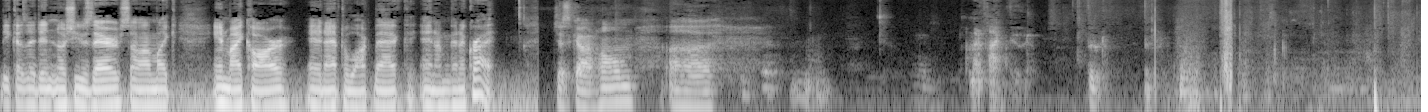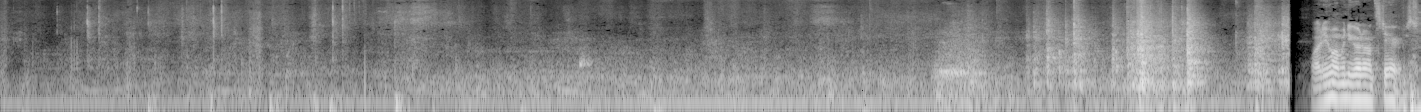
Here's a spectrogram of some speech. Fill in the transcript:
because I didn't know she was there. So I'm like in my car and I have to walk back and I'm gonna cry. Just got home. Uh, I'm gonna find Why do you want me to go downstairs?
